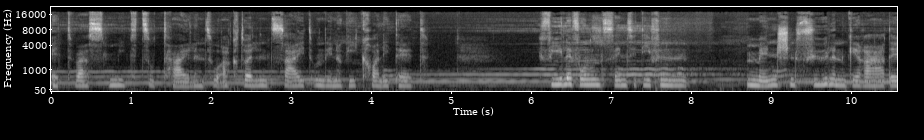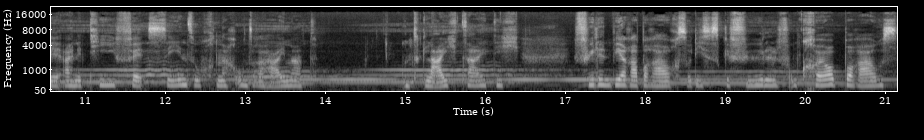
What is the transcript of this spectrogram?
etwas mitzuteilen zur aktuellen Zeit und Energiequalität. Viele von uns sensitiven Menschen fühlen gerade eine tiefe Sehnsucht nach unserer Heimat und gleichzeitig fühlen wir aber auch so dieses Gefühl vom Körper aus,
